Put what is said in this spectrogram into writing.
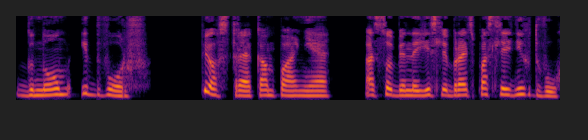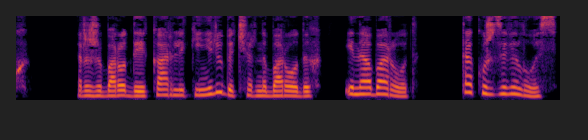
гном и дворф. Пестрая компания, особенно если брать последних двух. Рыжебородые карлики не любят чернобородых, и наоборот. Так уж завелось.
